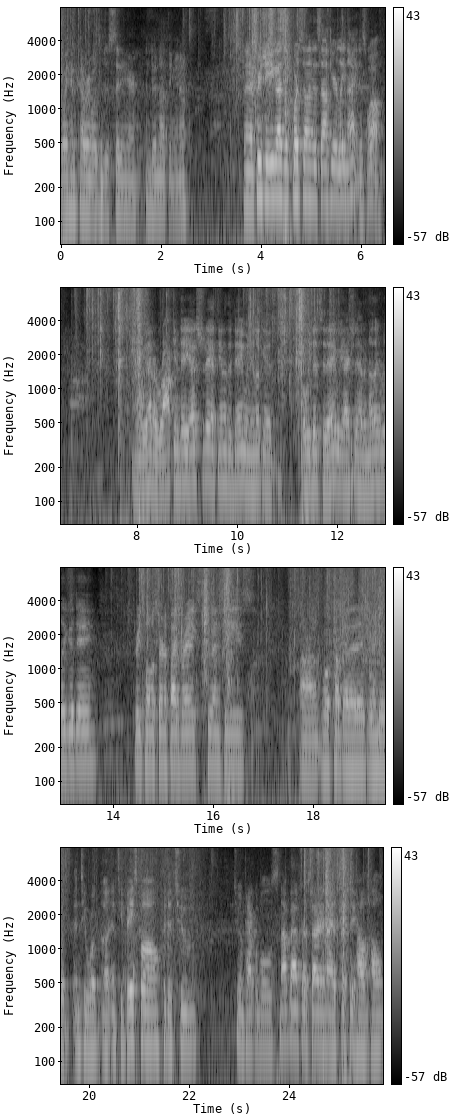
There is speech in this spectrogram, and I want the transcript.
The way him covering wasn't just sitting here and doing nothing, you know? And I appreciate you guys, of course, selling this out here late night as well. Uh, we had a rocking day yesterday. At the end of the day, when you look at what we did today, we actually had another really good day. Three total certified breaks, two NTs, uh, World Cup that is. We're gonna do NT World uh, NT baseball. We did two two impeccables. Not bad for a Saturday night, especially how how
